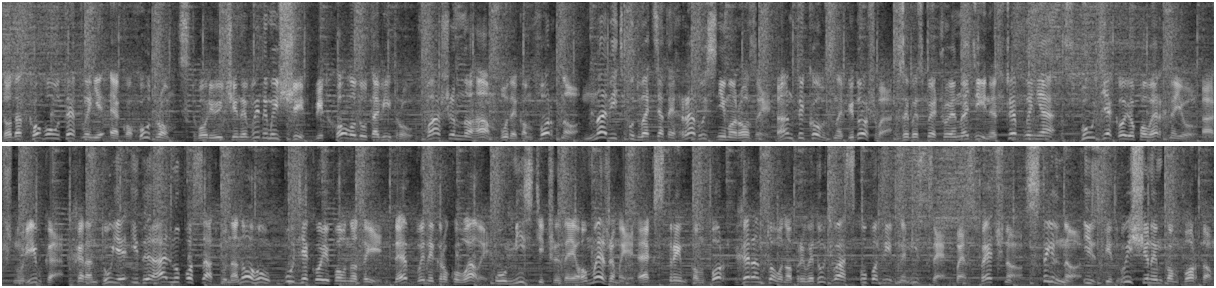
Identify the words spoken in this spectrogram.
Додатково утеплені екохутром, створюючи невидимий щит від холоду та вітру. Вашим ногам буде комфортно навіть у 20-градусні морози. Антиковзна підошва забезпечує надійне щеплення з будь-якою поверхнею, а шнурівка гарантує ідеальну посадку на ногу будь-якої повноти, де б ви не крокували. У місті чи за його межами Екстрим Комфорт гарантовано приведуть вас у потрібне місце безпечно, стильно і з підвищеним комфортом.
